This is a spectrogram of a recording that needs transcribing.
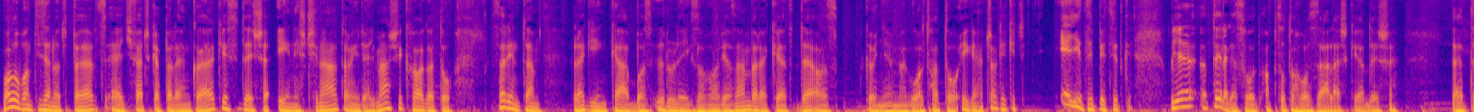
Valóban 15 perc egy fecskepelenka elkészítése, én is csináltam, írja egy másik hallgató. Szerintem leginkább az ürülék zavarja az embereket, de az könnyen megoldható. Igen, csak egy kicsit, egy picit, ugye tényleg ez volt abszolút a hozzáállás kérdése. Tehát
